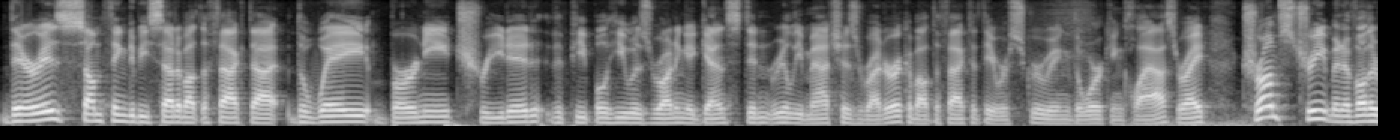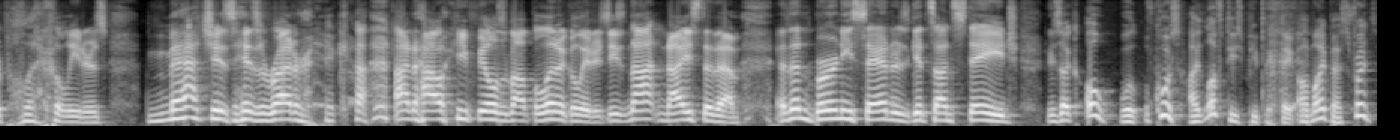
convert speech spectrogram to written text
there is something to be said about the fact that the way Bernie treated the people he was running against didn't really match his rhetoric about the fact that they were screwing the working class, right? Trump's treatment of other political leaders matches his rhetoric on how he feels about political leaders. He's not nice to them. And then Bernie Sanders gets on stage. He's like, oh, well, of course, I love these people. They are my best friends.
